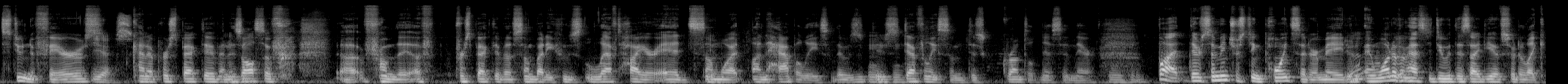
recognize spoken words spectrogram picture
student affairs Yes. kind of perspective, and is also uh, from the uh, perspective of somebody who's left higher ed somewhat unhappily. So there was there's definitely some disgruntledness in there, but there's some interesting points that are made, and- Yeah, and one of them has to do with this idea of sort of like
